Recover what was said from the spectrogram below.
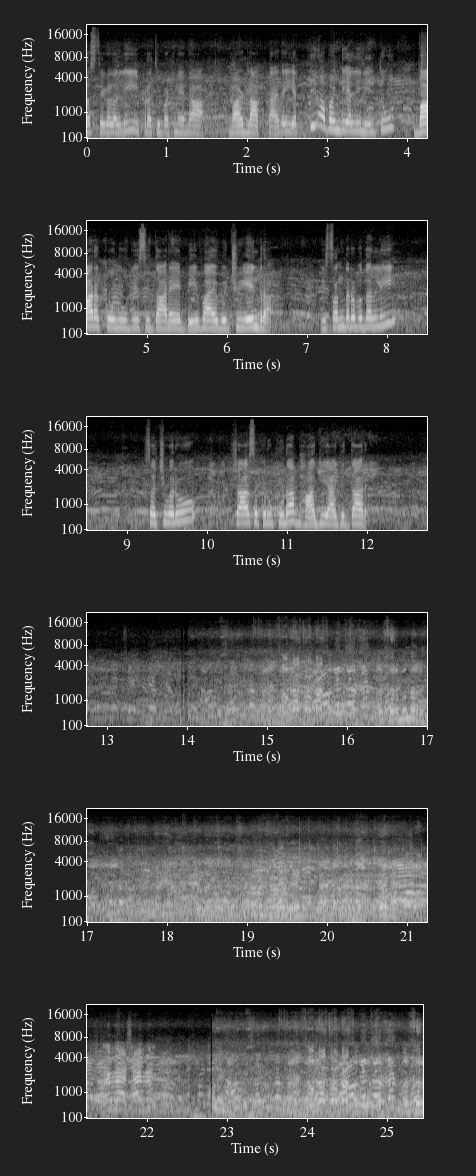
ರಸ್ತೆಗಳಲ್ಲಿ ಈ ಪ್ರತಿಭಟನೆಯನ್ನ ಮಾಡಲಾಗ್ತಾ ಇದೆ. ಎತ್ತಿನ ಬಂಡಿಯಲ್ಲಿ ನಿಂತು ಬಾರಕೋಲು ಬೀಸಿದ್ದಾರೆ ಬಿವೈ ವಿಜಯೇಂದ್ರ. ಈ ಸಂದರ್ಭದಲ್ಲಿ ಸಚಿವರು, ಶಾಸಕರು ಕೂಡ ಭಾಗಿಯಾಗಿದ್ದಾರೆ. ಸರ್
